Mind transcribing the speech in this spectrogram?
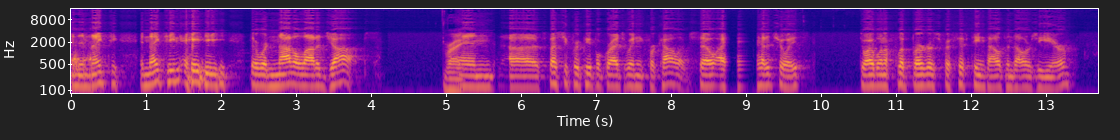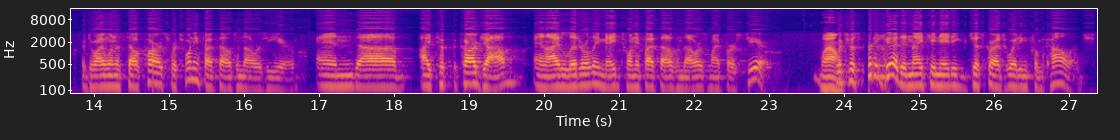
And in 19 in 1980, there were not a lot of jobs. Right. And uh, especially for people graduating for college. So I had a choice. Do I want to flip burgers for $15,000 a year or do I want to sell cars for $25,000 a year? And uh, I took the car job and I literally made $25,000 my first year. Wow. Which was pretty good in 1980, just graduating from college.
